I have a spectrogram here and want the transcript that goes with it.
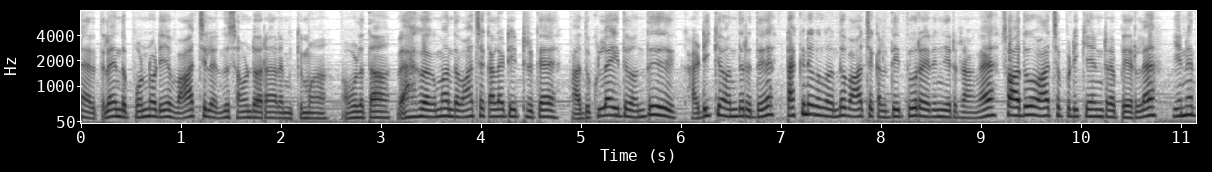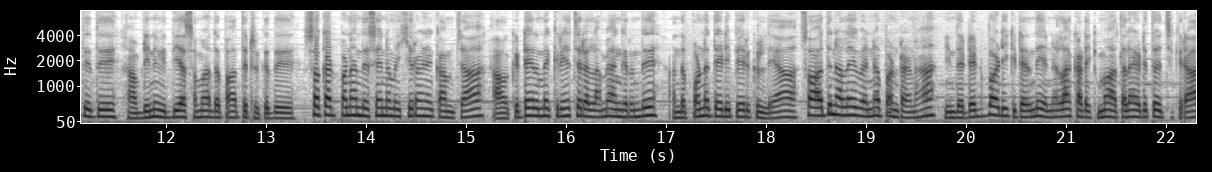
நேரத்துல இந்த பொண்ணுடைய வாட்சில இருந்து சவுண்ட் வர ஆரம்பிக்குமா? அவ்வளவுதான். வேக வேகமா அந்த வாட்சை கலட்டிட்டு இருக்க. அதுக்குள்ள இது வந்து கடிக்க வந்துருது. டக்குனு இவங்க வந்து வாட்சை கலத்தி தூரம் எரிஞ்சிடுறாங்க ஸோ அதுவும் வாட்சை பிடிக்கன்ற பேர்ல என்னது இது? அப்படின்னு வித்தியாசமா அதை பார்த்துட்டு இருக்குது. ஸோ கட் பண்ண அந்த சைன் நம்ம ஹீரோயினை காமிச்சா அவகிட்ட இருந்த கிரியேச்சர் எல்லாமே அங்கிருந்து அந்த பொண்ணை தேடி போயிருக்கு இல்லையா? ஸோ அதனால இவன் என்ன பண்றானா இந்த டெட் பாடி கிட்ட இருந்து என்னெல்லாம் கிடைக்குமோ அதெல்லாம் எடுத்து வச்சுக்கிறா.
